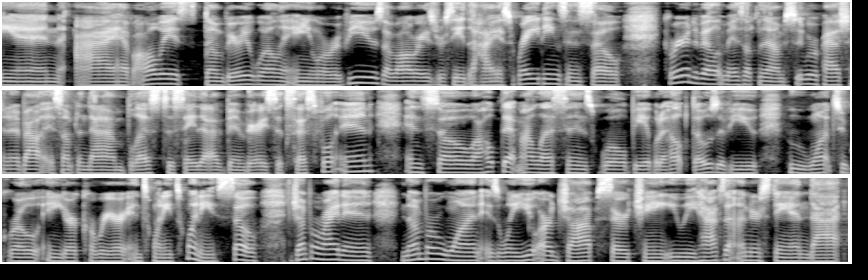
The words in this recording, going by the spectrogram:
And I have always done very well in annual reviews. I've always received the highest ratings. And so, career development is something that I'm super passionate about. It's something that I'm blessed to say that I've been very successful in. And so, I hope that my lessons will be able to help those of you who want to grow in your career in 2020. So, jumping right in, number one is when you are job searching, you have to understand that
